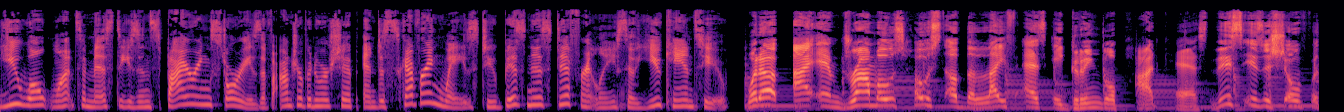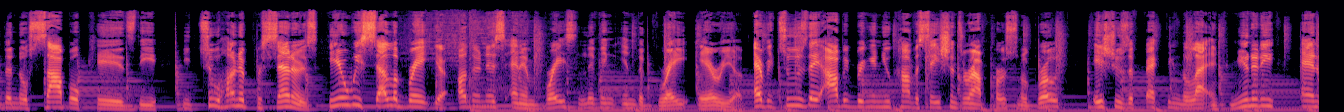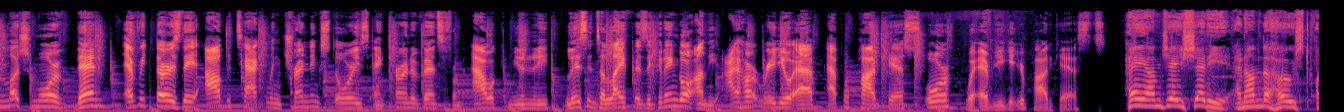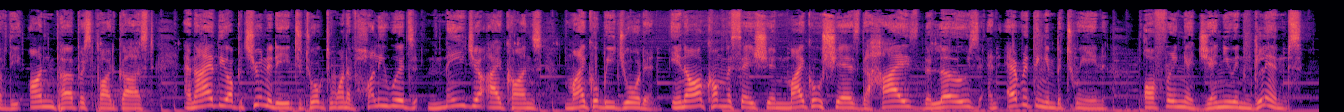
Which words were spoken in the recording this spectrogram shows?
You won't want to miss these inspiring stories of entrepreneurship and discovering ways to business differently so you can too. What up? I am Dramos, host of the Life as a Gringo podcast. This is a show for the No Sabo kids, the, the 200 percenters. Here we celebrate your otherness and embrace living in the gray area. Every Tuesday, I'll be bringing you conversations around personal growth issues affecting the Latin community, and much more. Then, every Thursday, I'll be tackling trending stories and current events from our community. Listen to Life as a Gringo on the iHeartRadio app, Apple Podcasts, or wherever you get your podcasts. Hey, I'm Jay Shetty, and I'm the host of the On Purpose podcast. And I had the opportunity to talk to one of Hollywood's major icons, Michael B. Jordan. In our conversation, Michael shares the highs, the lows, and everything in between, offering a genuine glimpse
